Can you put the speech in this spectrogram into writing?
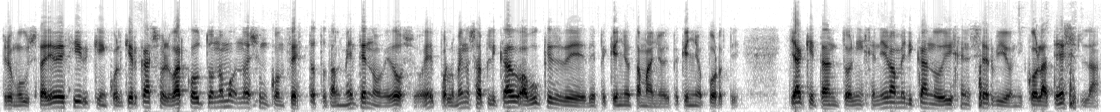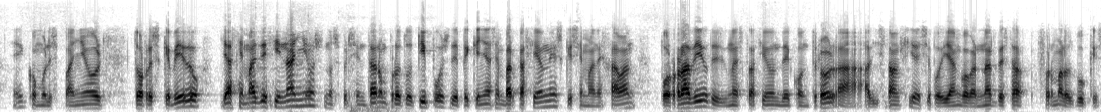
pero me gustaría decir que en cualquier caso el barco autónomo no es un concepto totalmente novedoso, ¿eh? por lo menos aplicado a buques de, pequeño tamaño, de pequeño porte, ya que tanto el ingeniero americano de origen serbio Nikola Tesla ¿eh? como el español Torres Quevedo ya hace más de 100 años nos presentaron prototipos de pequeñas embarcaciones que se manejaban por radio desde una estación de control a, distancia y se podían gobernar de esta forma los buques.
